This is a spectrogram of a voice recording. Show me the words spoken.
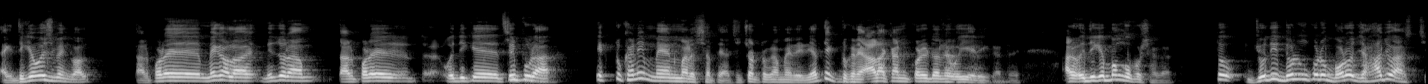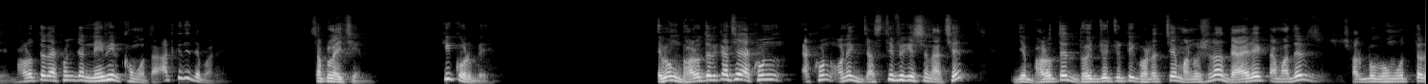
একদিকে ওয়েস্ট বেঙ্গল তারপরে মেঘালয় মিজোরাম তারপরে ওইদিকে ত্রিপুরা। একটুখানি মায়ানমারের সাথে আছে চট্টগ্রামের এরিয়াতে একটুখানি আরাকান করিডোরের ওই এরিয়াতে আর ওইদিকে বঙ্গোপসাগর। তো যদি ধরুন কোনো বড় জাহাজও আসছে, ভারতের এখন যা নেভির ক্ষমতা, আটকে দিতে পারে সাপ্লাই চেন কি করবে? এবং ভারতের কাছে এখন এখন অনেক জাস্টিফিকেশন আছে যে ভারতের ধৈর্যচ্যুতি ঘটাচ্ছে, মানুষরা ডাইরেক্ট আমাদের সার্বভৌমত্বের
